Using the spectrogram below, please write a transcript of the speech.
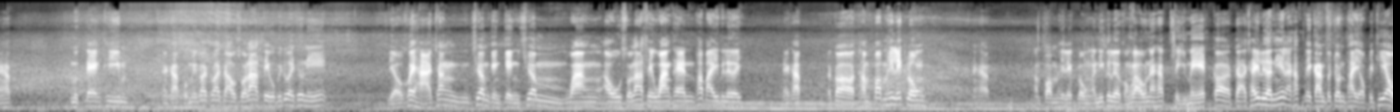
นะครับหมึกแดงทีมนะครับ ผมเองก็ว่าจะเอาโซลาเซลล์ไปด้วยเที่ยวนี้ เดี๋ยวค่อยหาช่างเชื่อมเก่งๆ เชื่อมวางเอาโซลาเซลล์วางแทนผ้าใบไปเลยนะครับ แล้วก็ทำป้อมให้เล็กลงนะครับทำป้อมให้เล็กลง อันนี้ก็เรือของเรานะครับ 4 เมตร ก็จะใช้เรือนี้แหละครับ ในการประจนภัยออกไปเที่ยว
